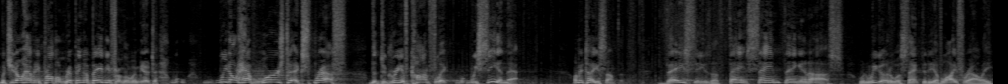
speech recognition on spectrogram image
but you don't have any problem ripping a baby from the womb? You know, to, we don't have words to express the degree of conflict we see in that. Let me tell you something. They see the th- same thing in us when we go to a Sanctity of Life rally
